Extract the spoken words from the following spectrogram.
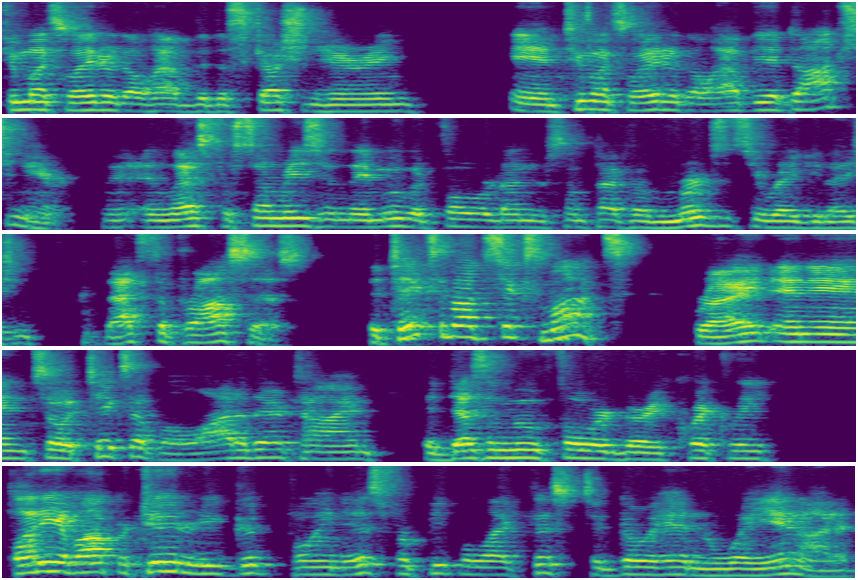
Two months later, they'll have the discussion hearing. And two months later, they'll have the adoption here. Unless for some reason they move it forward under some type of emergency regulation, that's the process. It takes about six months, right? And, and so it takes up a lot of their time. It doesn't move forward very quickly. Plenty of opportunity, good point is, for people like this to go ahead and weigh in on it.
